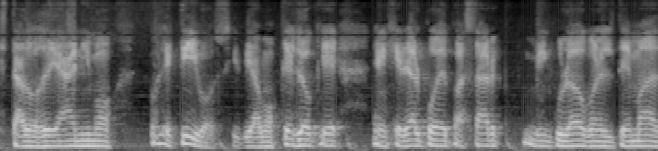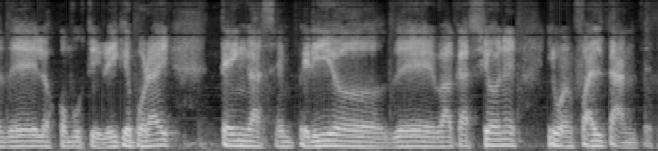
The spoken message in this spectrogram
estados de ánimo colectivos, y digamos, qué es lo que en general puede pasar vinculado con el tema de los combustibles y que por ahí tengas en periodo de vacaciones y bueno, faltantes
